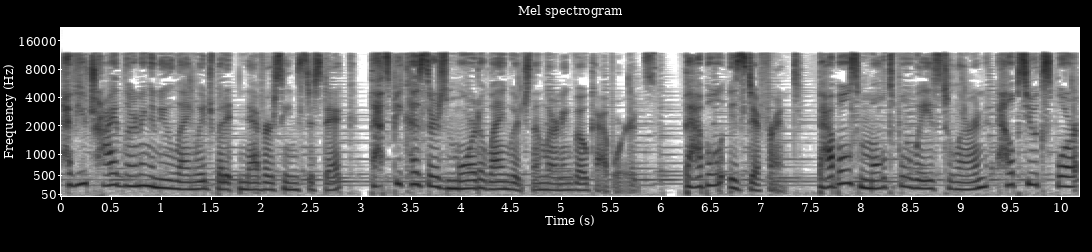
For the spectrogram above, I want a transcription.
Have you tried learning a new language but it never seems to stick? That's because there's more to language than learning vocab words. Babbel is different. Babbel's multiple ways to learn helps you explore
